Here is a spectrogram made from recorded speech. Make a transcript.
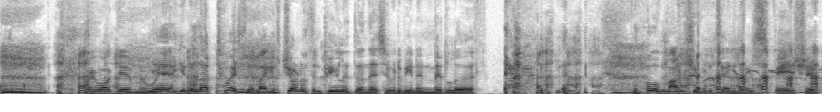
we won't give him away. Yeah, you know that twist of like if Jonathan Peel had done this, it would have been in Middle Earth. the whole mansion would have turned into a spaceship.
